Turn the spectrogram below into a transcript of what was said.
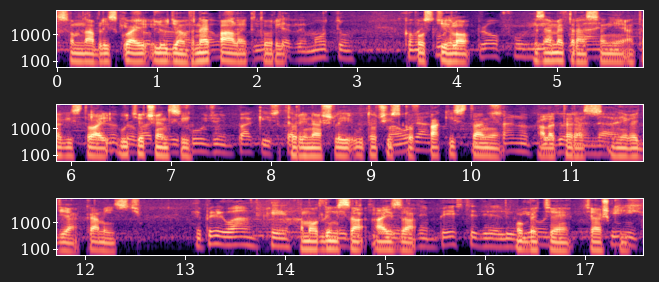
som na blízku aj ľuďom v Nepále, ktorí postihlo zemetrasenie a takisto aj utečenci, ktorí našli útočisko v Pakistane, ale teraz nevedia, kam ísť. A modlím sa aj za obete ťažkých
